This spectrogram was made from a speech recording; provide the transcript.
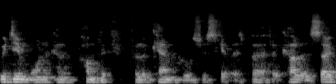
we didn't want to kind of pump it full of chemicals just to get those perfect colors so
